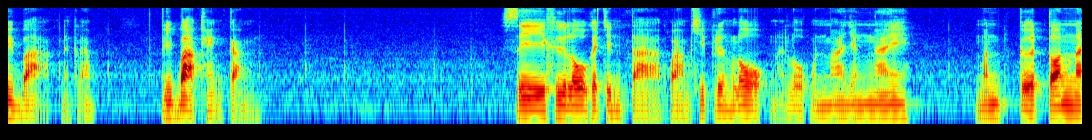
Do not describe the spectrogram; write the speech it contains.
วิบากนะครับ วิบากแห่งกรรมสี่คือโลกจินตาความคิดเรื่องโลกนะโลกมันมายังไง มันเกิดตอนไหน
